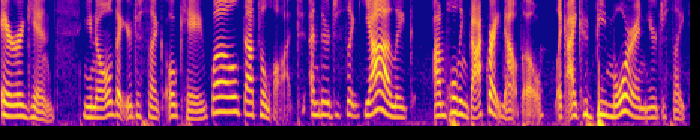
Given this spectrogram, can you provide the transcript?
arrogance, you know, that you're just like, okay, well, that's a lot. And they're just like, yeah, like, I'm holding back right now, though. Like, I could be more. And you're just like,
